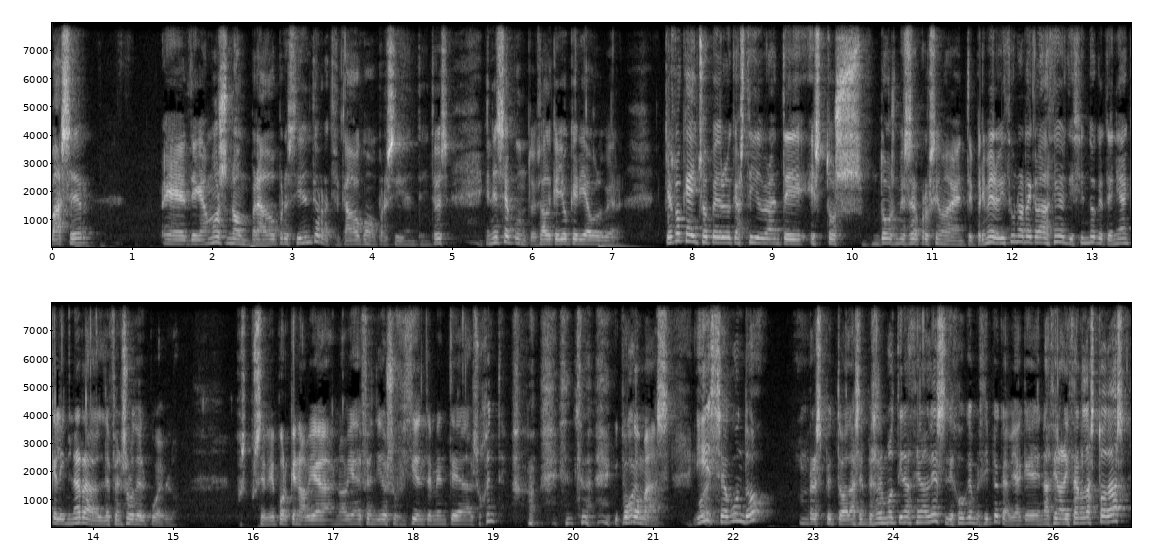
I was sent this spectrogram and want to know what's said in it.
va a ser, eh, digamos, nombrado presidente o ratificado como presidente. Entonces, en ese punto es al que yo quería volver. ¿Qué es lo que ha hecho Pedro del Castillo durante estos dos meses aproximadamente? Primero, hizo unas declaraciones diciendo que tenían que eliminar al defensor del pueblo. Pues, pues se ve porque no había, no había defendido suficientemente a su gente. y poco más. Y segundo, respecto a las empresas multinacionales, dijo que en principio que había que nacionalizarlas todas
